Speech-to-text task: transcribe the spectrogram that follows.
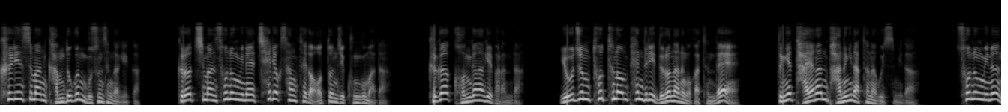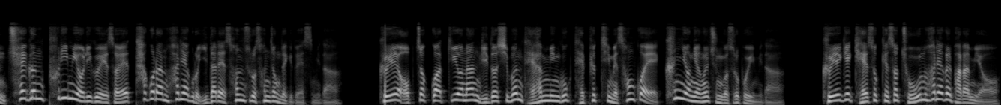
클린스만 감독은 무슨 생각일까? 그렇지만 손흥민의 체력 상태가 어떤지 궁금하다. 그가 건강하길 바란다. 요즘 토트넘 팬들이 늘어나는 것 같은데 등의 다양한 반응이 나타나고 있습니다. 손흥민은 최근 프리미어리그에서의 탁월한 활약으로 이달의 선수로 선정되기도 했습니다. 그의 업적과 뛰어난 리더십은 대한민국 대표팀의 성과에 큰 영향을 준 것으로 보입니다. 그에게 계속해서 좋은 활약을 바라며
